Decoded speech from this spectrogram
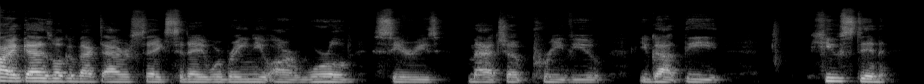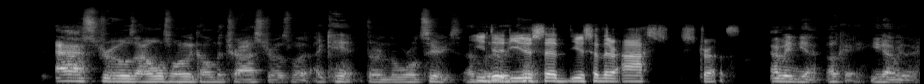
right, guys, welcome back to Average Takes. Today we're bringing you our World Series matchup preview. You got the Houston Astros. I almost wanted to call them the Trastros, but I can't. They're in the World Series. I You did. You can't. just said you said they're Astros. I mean, yeah, okay, you got me there.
